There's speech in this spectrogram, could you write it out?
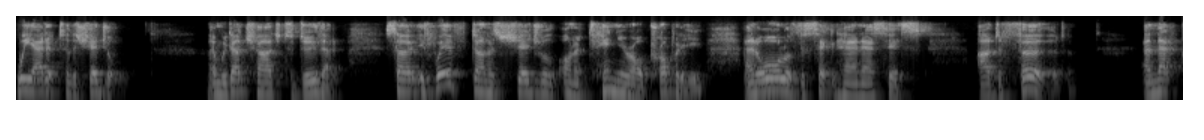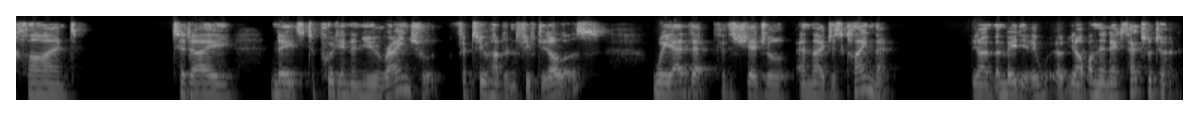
we add it to the schedule and we don't charge to do that. So if we've done a schedule on a 10 year old property and all of the secondhand assets are deferred, and that client today needs to put in a new range hood for $250, we add that to the schedule and they just claim that you know, immediately, uh, you know, on their next tax return.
